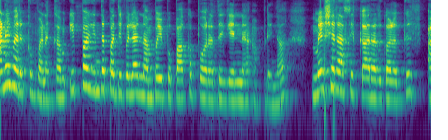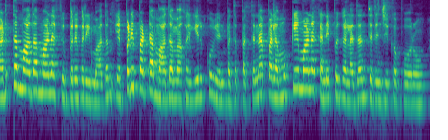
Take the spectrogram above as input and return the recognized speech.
அனைவருக்கும் வணக்கம். இப்போ இந்த பதிவில் நம்ம இப்போ பார்க்க போகிறது என்ன அப்படின்னா மேஷராசிக்காரர்களுக்கு அடுத்த மாதமான பிப்ரவரி மாதம் எப்படிப்பட்ட மாதமாக இருக்கும் என்பதை பற்றின பல முக்கியமான கணிப்புகளை தான் தெரிஞ்சுக்க போகிறோம்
